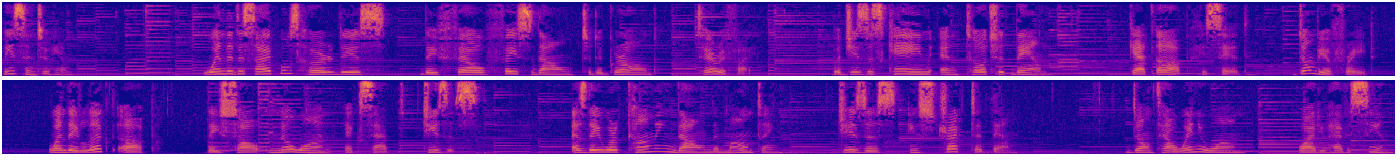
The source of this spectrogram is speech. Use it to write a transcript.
Listen to him. When the disciples heard this, they fell face down to the ground, terrified. But Jesus came and touched them. Get up, he said. Don't be afraid. When they looked up, they saw no one except Jesus. As they were coming down the mountain, Jesus instructed them Don't tell anyone what you have seen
